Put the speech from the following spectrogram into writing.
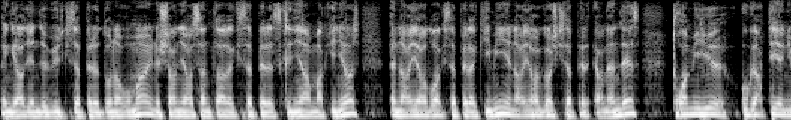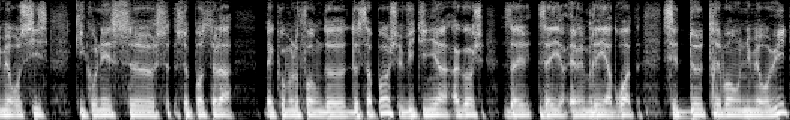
Un gardien de but qui s'appelle Donnarumma, une charnière centrale qui s'appelle Skriniar Marquinhos, un arrière droit qui s'appelle Hakimi, un arrière gauche qui s'appelle Hernandez, trois milieux, Ougarté, un numéro 6 qui connaît ce, ce, ce poste-là. Ben, comme le fond de, de sa poche, Vitinha à gauche, Zahir Emery à droite, c'est deux très bons numéro 8,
